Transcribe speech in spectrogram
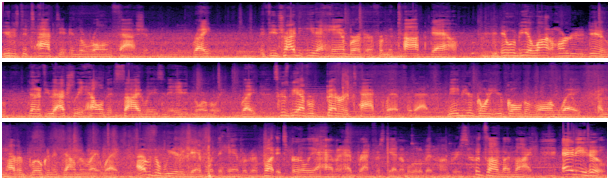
You just attacked it in the wrong fashion, right? If you tried to eat a hamburger from the top down, it would be a lot harder to do than if you actually held it sideways and ate it normally, right? It's because we have a better attack plan for that. Maybe you're going at your goal the wrong way and you haven't broken it down the right way. That was a weird example with the hamburger, but it's early. I haven't had breakfast yet and I'm a little bit hungry, so it's on my mind. Anywho,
